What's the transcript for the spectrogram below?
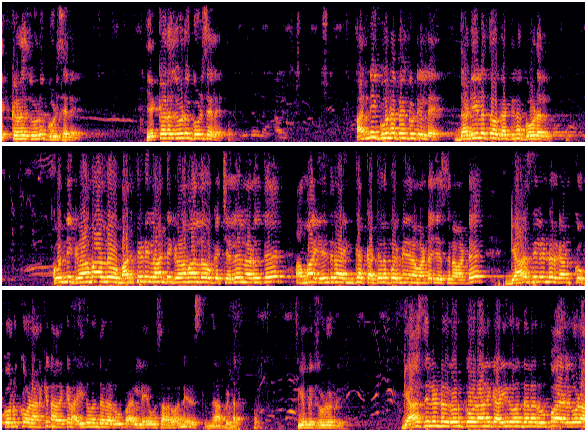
ఎక్కడ చూడు గుడిసెలే. ఎక్కడ చూడు గుడిసెలే. అన్ని గూన పెంకుటిల్లే దడీలతో కట్టిన గోడలు. కొన్ని గ్రామాల్లో మర్తిడి లాంటి గ్రామాల్లో ఒక చెల్లెల్ని అడిగితే అమ్మ ఏందిరా ఇంకా కట్టెల పొయ్యి మీద వంట చేస్తున్నామంటే గ్యాస్ సిలిండర్ కనుక్కో కొనుక్కోవడానికి నా దగ్గర ఐదు వందల రూపాయలు లేవు సారు అని ఏడుస్తుంది ఆ బిడ్డ. ఇక మీరు చూడండి. గ్యాస్ సిలిండర్ కొనుక్కోవడానికి ఐదు వందల రూపాయలు కూడా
